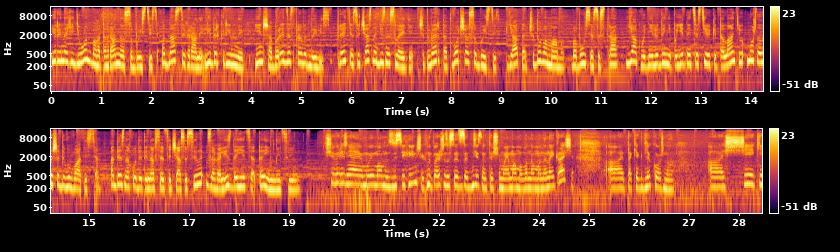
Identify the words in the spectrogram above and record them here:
Ірина Гідіон багатогранна особистість. Одна з цих граней лідер керівник, інша борець за справедливість, третя сучасна бізнес-леді, четверта творча особистість, п'ята чудова мама, бабуся, сестра. Як в одній людині поєднується стільки талантів, можна лише дивуватися. А де знаходити на все це час і сили, взагалі здається таємницею. Що вирізняє мою маму з усіх інших? Ну, перше за все, це дійсно те, що моя мама вона в мене найкраща, так як для кожного. А ще які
